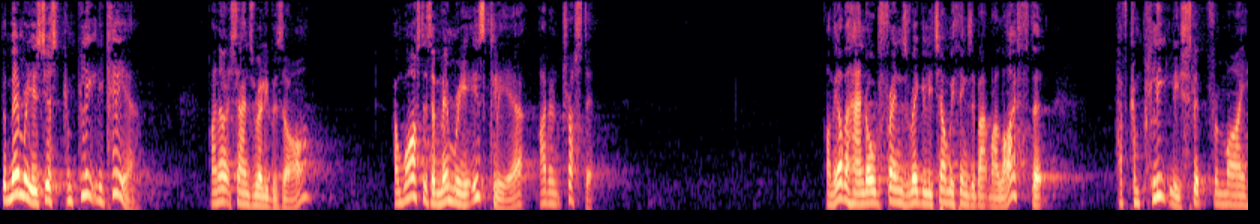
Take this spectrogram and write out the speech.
The memory is just completely clear. I know it sounds really bizarre. And whilst as a memory it is clear, I don't trust it. On the other hand, old friends regularly tell me things about my life that have completely slipped from my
